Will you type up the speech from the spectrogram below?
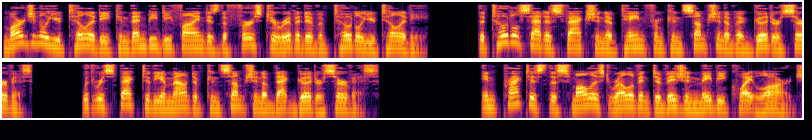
Marginal utility can then be defined as the first derivative of total utility—the total satisfaction obtained from consumption of a good or service—with respect to the amount of consumption of that good or service. In practice the smallest relevant division may be quite large.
